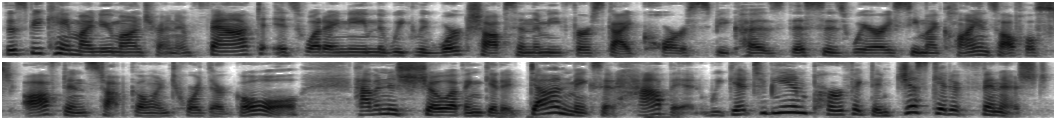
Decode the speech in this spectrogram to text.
This became my new mantra. And in fact, it's what I name the weekly workshops in the Me First Guide course because this is where I see my clients often stop going toward their goal. Having to show up and get it done makes it happen. We get to be imperfect and just get it finished.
